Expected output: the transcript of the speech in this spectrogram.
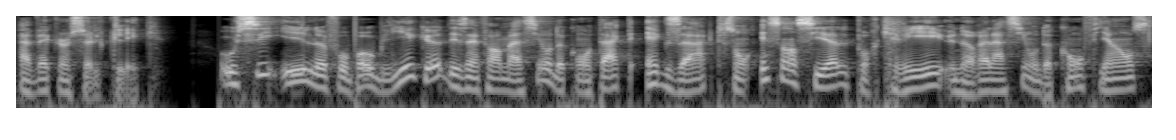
avec un seul clic. Aussi, il ne faut pas oublier que des informations de contact exactes sont essentielles pour créer une relation de confiance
